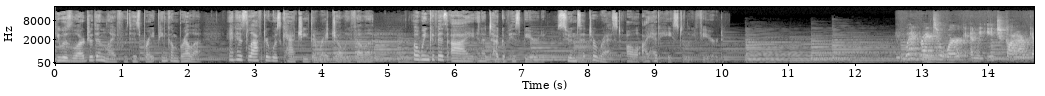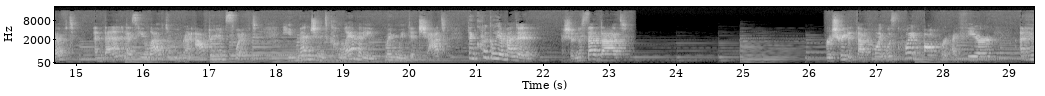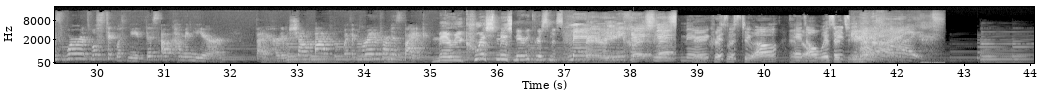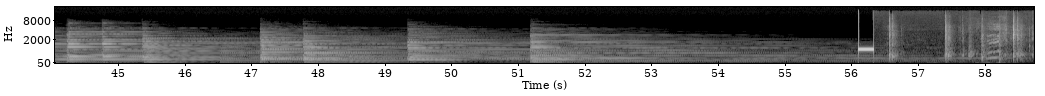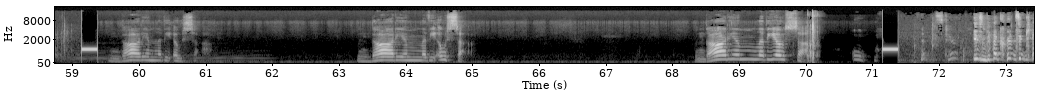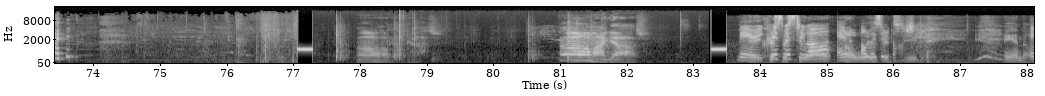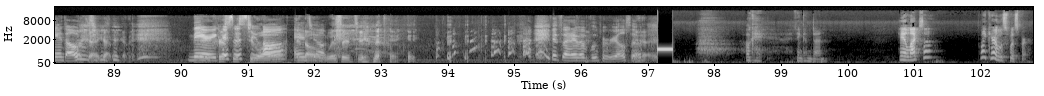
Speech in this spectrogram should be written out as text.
He was larger than life with his bright pink umbrella, and his laughter was catchy, the right jolly fella. A wink of his eye and a tug of his beard soon set to rest all I had hastily feared. We went right to work and we each got our gift, and then as he left, we ran after him swift. He mentioned calamity when we did chat, then quickly amended, I shouldn't have said that. Retreat at that point was quite awkward, I fear, and his words will stick with me this upcoming year. But I heard him shout back with a grin from his bike. Merry Christmas! Merry Christmas! Merry Christmas! Merry Christmas to all, and all wizards unite! Wingardium Leviosa. Wingardium Leviosa. Wingardium Leviosa. Oh. That's terrible. He's backwards again. Oh my gosh. Oh my gosh. Merry Christmas to all, and all wizards. and all. And all Okay, I got it, I got it. Merry Christmas to all, and to all all. wizards unite. it's not I have a blooper reel, so. Okay, I think I'm done. Hey Alexa, play Careless Whisper.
